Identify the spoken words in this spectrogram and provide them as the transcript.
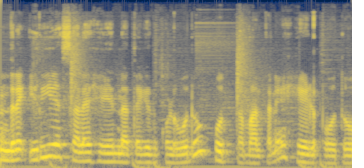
ಅಂದರೆ ಹಿರಿಯ ಸಲಹೆಯನ್ನು ತೆಗೆದುಕೊಳ್ಳುವುದು ಉತ್ತಮ ಅಂತಲೇ ಹೇಳ್ಬೋದು.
